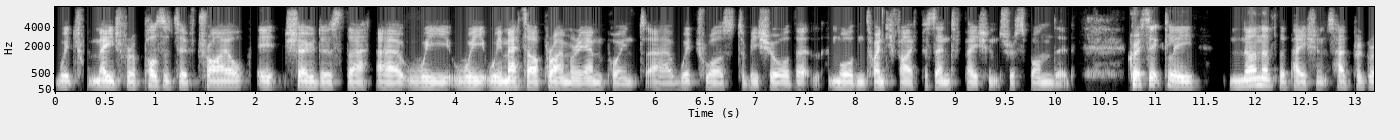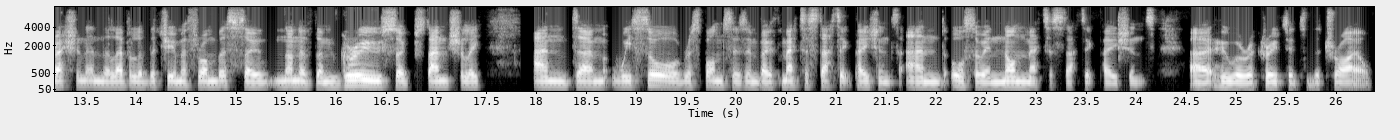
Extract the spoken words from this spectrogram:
which made for a positive trial. It showed us that uh, we, we, we met our primary endpoint, uh, which was to be sure that more than 25% of patients responded. Critically, none of the patients had progression in the level of the tumor thrombus, so none of them grew substantially. And um, we saw responses in both metastatic patients and also in non metastatic patients uh, who were recruited to the trial.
